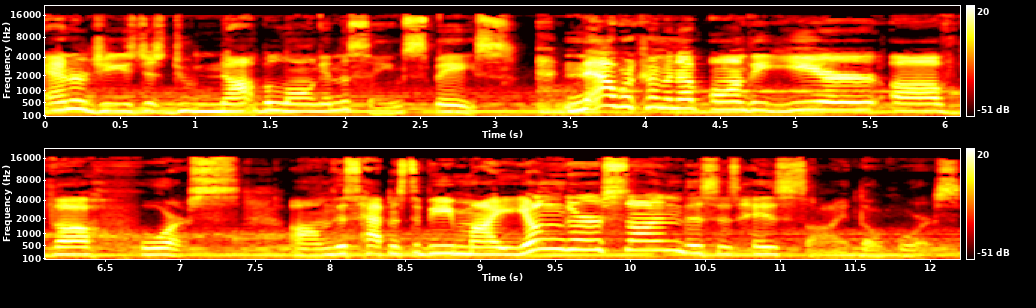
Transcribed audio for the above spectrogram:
energies just do not belong belong in the same space. Now we're coming up on the year of the horse. Um, this happens to be my younger son. This is his side, the horse.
